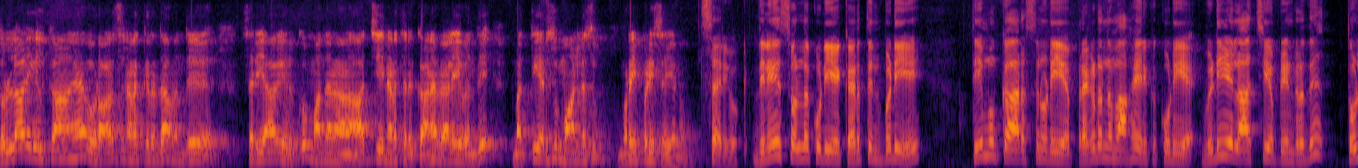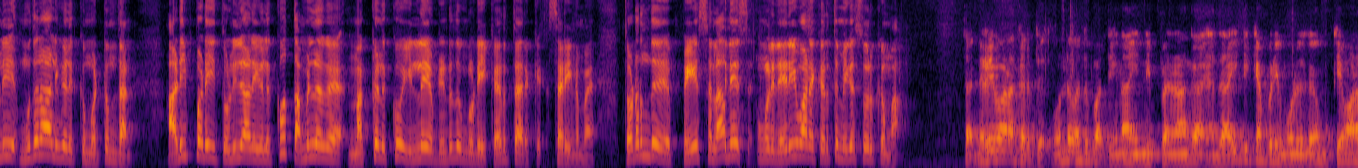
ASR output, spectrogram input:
தொழிலாளிகளுக்காக ஒரு அரசு நடக்கிறதா வந்து சரியாக இருக்கும். அந்த ஆட்சியை நடத்துறதுக்கான வேலையை வந்து மத்திய அரசும் மாநில அரசும் முறைப்படி செய்யணும். சரி ஓகே. தினேஷ் சொல்லக்கூடிய கருத்தின்படி திமுக அரசினுடைய பிரகடனமாக இருக்கக்கூடிய விடியல் ஆட்சி அப்படின்றது தொழில் முதலாளிகளுக்கு மட்டும்தான். அடிப்படை தொழிலாளிகளுக்கோ தமிழக மக்களுக்கோ இல்லை அப்படின்றது உங்களுடைய கருத்தா இருக்கு. சரி நம்ம தொடர்ந்து பேசலாம். உங்களுடைய நிறைவான கருத்து மிக சுருக்கமா? சார், நிறைவான கருத்து. ஒன்று வந்து பார்த்தீங்கன்னா இப்போ நாங்கள் அந்த ஐடி கம்பெனி மூலிக முக்கியமான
